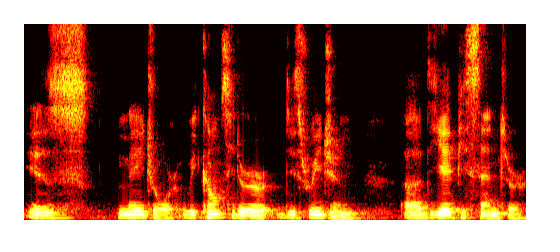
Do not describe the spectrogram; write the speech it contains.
is major. We consider this region uh, the epicenter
